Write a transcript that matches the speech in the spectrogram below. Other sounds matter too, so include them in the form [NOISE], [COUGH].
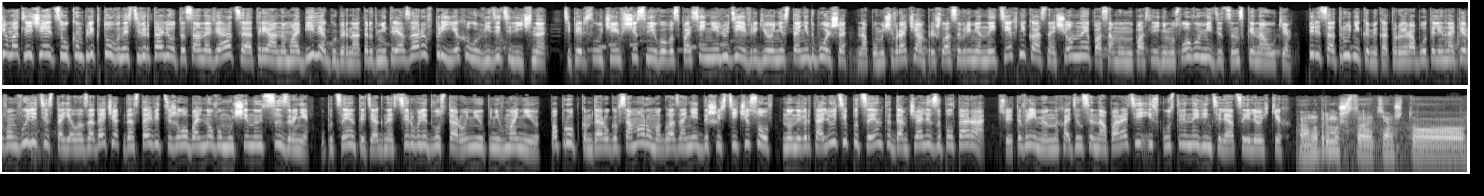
Чем отличается укомплектованность вертолета санавиации от Риана Мобиля, губернатор Дмитрий Азаров приехал увидеть лично. Теперь случаев счастливого спасения людей в регионе станет больше. На помощь врачам пришла современная техника, оснащенная по самому последнему слову медицинской науки. Перед сотрудниками, которые работали на первом вылете, стояла задача доставить тяжело больного мужчину из Сызрани. У пациента диагностировали двустороннюю пневмонию. По пробкам дорога в Самару могла занять до 6 часов, но на вертолете пациента домчали забрали за полтора. Все это время он находился на аппарате искусственной вентиляции легких. А, ну, преимущество тем, что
